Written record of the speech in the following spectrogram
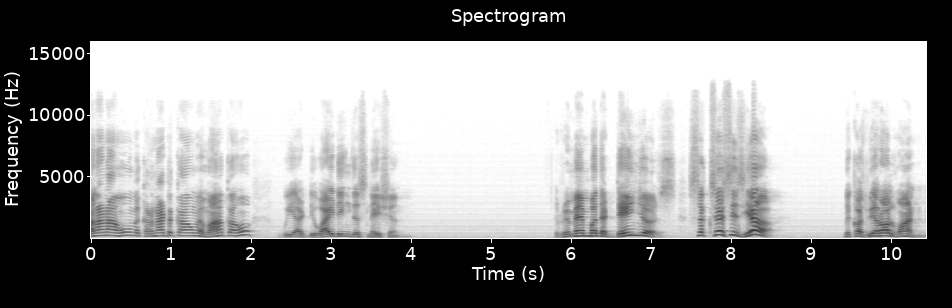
फलाना हूँ मैं कर्नाटक का हूँ मैं वहाँ का हूँ We are dividing this nation. Remember the dangers. Success is here because we are all one.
